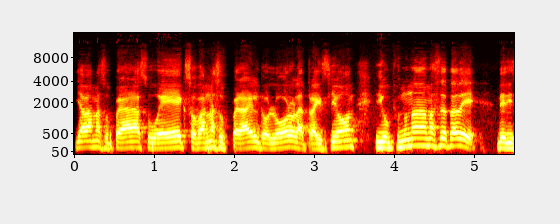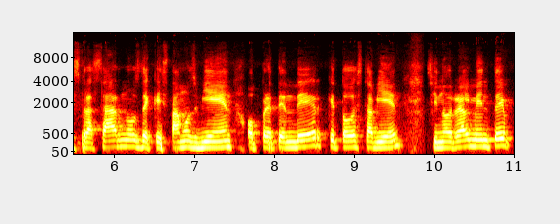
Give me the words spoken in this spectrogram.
ya van a superar a su ex o van a superar el dolor o la traición. Y digo, pues no nada más se trata de, de disfrazarnos de que estamos bien o pretender que todo está bien, sino realmente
